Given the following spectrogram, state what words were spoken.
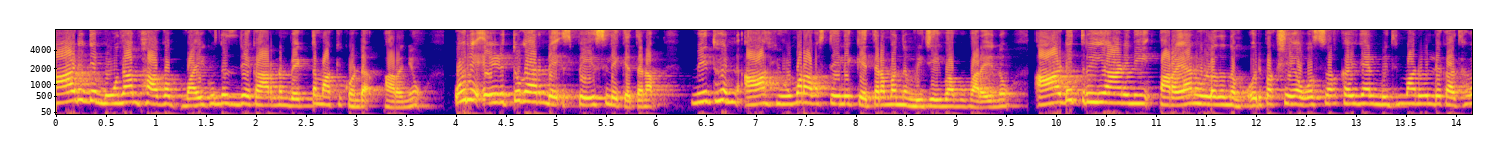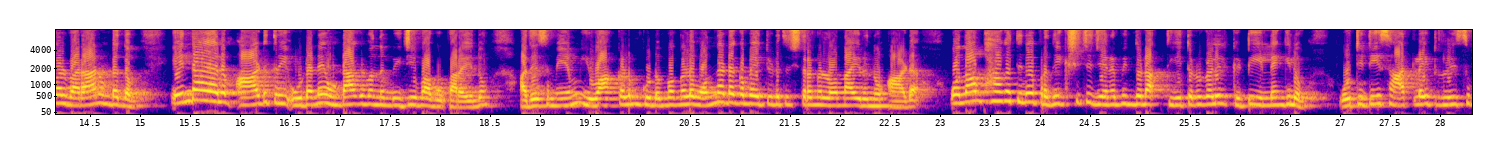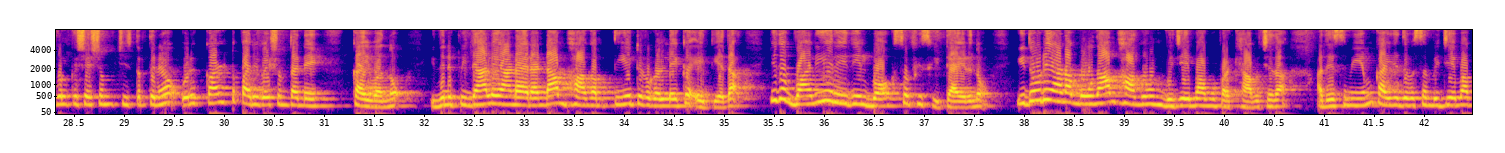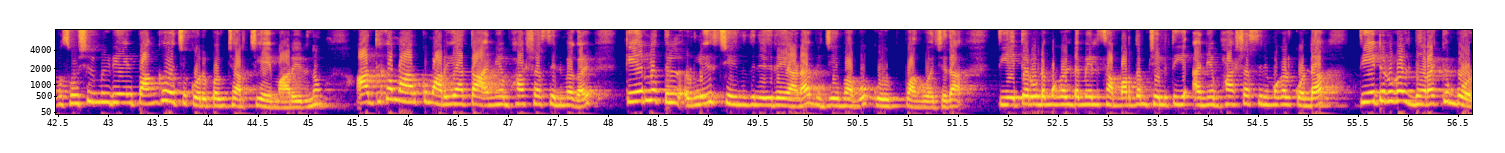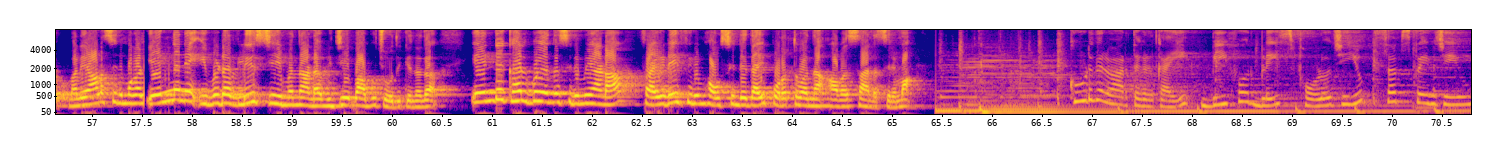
ആടിന്റെ മൂന്നാം ഭാഗം വൈകുന്നതിന്റെ കാരണം വ്യക്തമാക്കിക്കൊണ്ട് പറഞ്ഞു. ഒരു എഴുത്തുകാരന്റെ സ്പേസിലേക്ക് എത്തണം. മിഥുൻ ആ ഹ്യൂമർ അവസ്ഥയിലേക്ക് എത്തണമെന്നും വിജയ് ബാബു പറയുന്നു. ആട് ത്രീ ആണിനി പറയാനുള്ളതെന്നും ഒരു പക്ഷേ ഓസ്ലർ കഴിഞ്ഞാൽ മിഥുൻ മാനുവലിന്റെ കഥകൾ വരാനുണ്ടെന്നും എന്തായാലും ആട് ത്രീ ഉടനെ ഉണ്ടാകുമെന്നും വിജയ് ബാബു പറയുന്നു. അതേസമയം യുവാക്കളും കുടുംബങ്ങളും ഒന്നടങ്കം ഏറ്റെടുത്ത ചിത്രങ്ങളിൽ ഒന്നായിരുന്നു ആട്. ഒന്നാം ഭാഗത്തിന് പ്രതീക്ഷിച്ച ജനപിന്തുണ തിയേറ്ററുകളിൽ കിട്ടിയില്ലെങ്കിലും ഒ ടി ടി സാറ്റലൈറ്റ് റിലീസുകൾക്ക് ശേഷം ചിത്രത്തിന് ഒരു കൾട്ട് പരിവേഷം തന്നെ കൈവന്നു. ഇതിന് പിന്നാലെയാണ് രണ്ടാം ഭാഗം തിയേറ്ററുകളിലേക്ക് എത്തിയത്. ഇത് വലിയ രീതിയിൽ ബോക്സ് ഓഫീസ് ഹിറ്റായിരുന്നു. ഇതോടെയാണ് മൂന്നാം ഭാഗവും വിജയബാബു പ്രഖ്യാപിച്ചത്. അതേസമയം കഴിഞ്ഞ ദിവസം വിജയബാബു സോഷ്യൽ മീഡിയയിൽ പങ്കുവച്ച കുറിപ്പും ചർച്ചയായി മാറിയിരുന്നു. അധികം ആർക്കും അറിയാത്ത അന്യഭാഷാ സിനിമകൾ കേരളത്തിൽ റിലീസ് ചെയ്യുന്നതിനെതിരെയാണ് വിജയബാബു കുറിപ്പ് പങ്കുവച്ചത്. തിയേറ്റർ ഉടമകളുടെ മേൽ സമ്മർദ്ദം ചെലുത്തി അന്യഭാഷാ സിനിമകൾ കൊണ്ട് തിയേറ്ററുകൾ നിറയ്ക്കുമ്പോൾ മലയാള സിനിമകൾ എങ്ങനെ ഇവിടെ റിലീസ് ചെയ്യുമെന്നാണ് വിജയ് ബാബു ചോദിക്കുന്നത്. എന്റെ ഖൽബ് എന്ന സിനിമയാണ് ഫ്രൈഡേ ഫിലിം ഹൗസിന്റേതായി പുറത്തുവന്ന അവസാന സിനിമ. കൂടുതൽ വാർത്തകൾക്കായി ബി ഫോർ ബ്ലേസ് ഫോളോ ചെയ്യൂ സബ്സ്ക്രൈബ് ചെയ്യൂ.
